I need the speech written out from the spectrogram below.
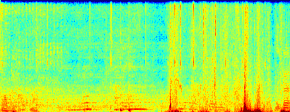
Nomornya Pak Hotma. Eh, Kak.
